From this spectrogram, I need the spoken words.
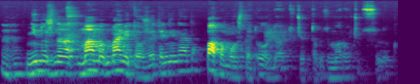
Мгм. не нужна мама, маме тоже это не надо. Папа может сказать, о, да, ты что-то там заморочился, сынок.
